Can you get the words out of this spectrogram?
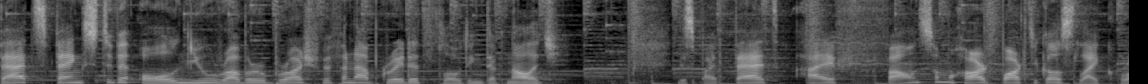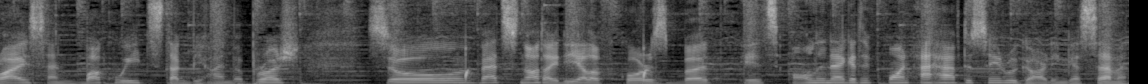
that's thanks to the all new rubber brush with an upgraded floating technology. Despite that, I found some hard particles like rice and buckwheat stuck behind the brush, so that's not ideal of course, but it's only negative point I have to say regarding S7.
